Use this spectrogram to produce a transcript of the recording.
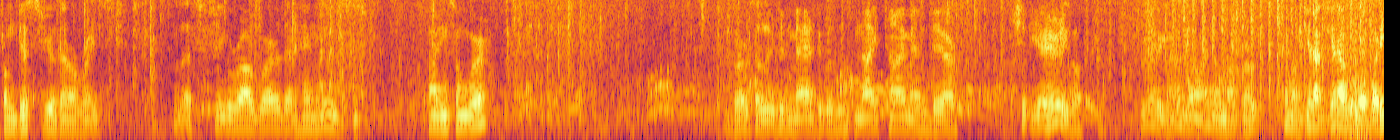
from this year that I raised. Let's figure out where that hen is. Hiding somewhere. Birds are a little bit mad because it's nighttime and they're. Yeah, here you go. Here we go. I know my birds. Come on, get out, get out of there, buddy.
